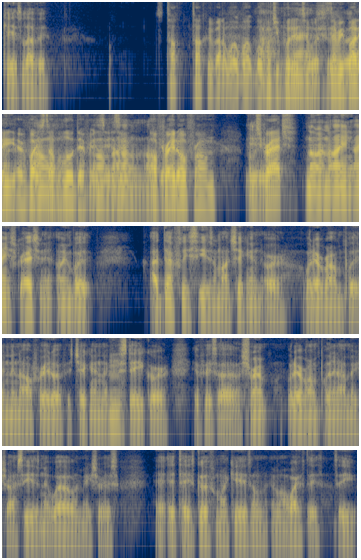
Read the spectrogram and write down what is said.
kids love it. Talk talk to me about it. What what what, what you Oh, put into man, it? see, everybody everybody's stuff a little different. Is, it- don't it I don't- I don't get Alfredo from from Yeah. scratch? No, no, no. I ain't I ain't scratching it. I mean, but I definitely season my chicken or whatever I'm putting in the Alfredo. If it's chicken, if Mm. it's steak, or if it's uh, shrimp, whatever I'm putting, I make sure I season it well and make sure it's it, it tastes good for my kids and, and my wife to to eat.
